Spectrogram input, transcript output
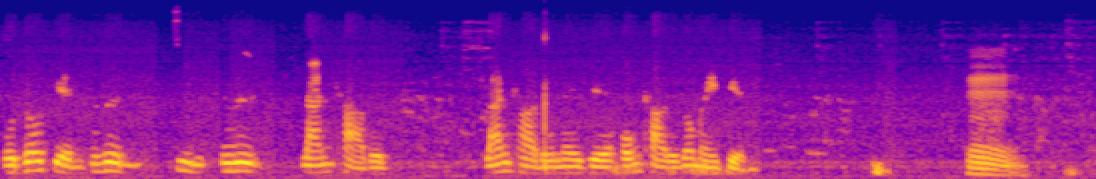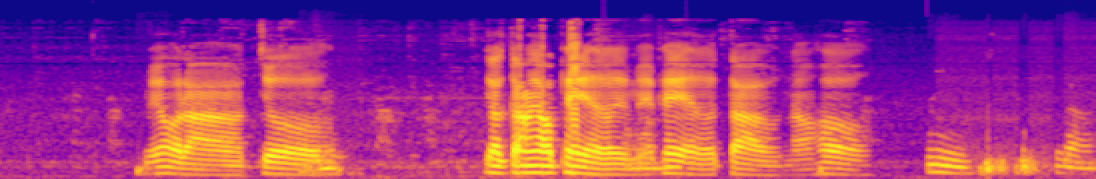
我只有点就是技就是蓝卡的蓝卡的那些红卡的都没点。嗯，没有啦，就要刚要配合也没配合到，然后嗯，对啊，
